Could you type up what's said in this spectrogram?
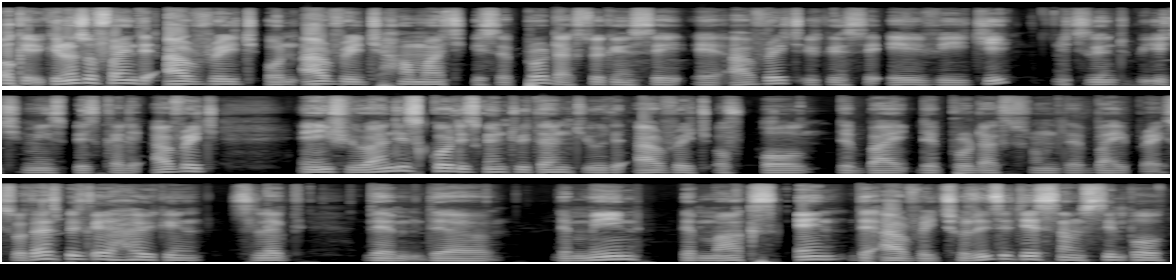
okay you can also find the average on average how much is a product. So you can say a average you can say avg which is going to be which means basically average. And if you run this code it's going to return to you the average of all the buy the products from the buy price. So that's basically how you can select the the the mean the max and the average. So this is just some simple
